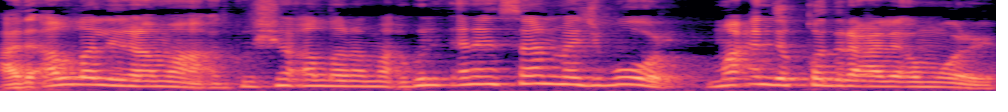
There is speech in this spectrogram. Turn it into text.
هذا الله اللي رماه. تقول شنو الله رماه؟ أقول لك أنا إنسان مجبور ما عندي قدرة على أموري.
